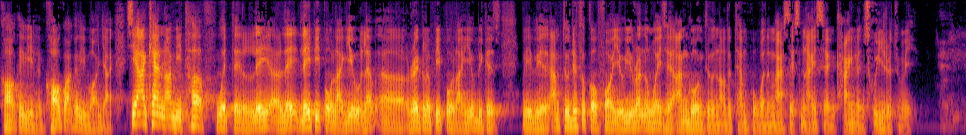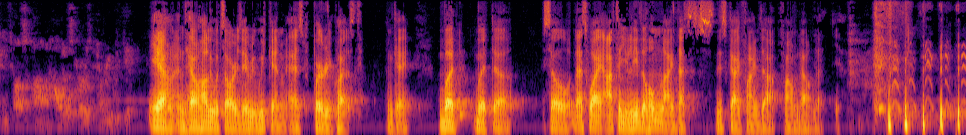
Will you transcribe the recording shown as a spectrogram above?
khó cái vị là khó quá cái vị bỏ chạy see I cannot be tough with the lay, uh, lay, lay people like you uh, regular people like you because we, we, I'm too difficult for you you run away say I'm going to another temple where the master is nicer and kinder and sweeter to me. Yeah, and tell Hollywood stories every weekend as per request. Okay, but but uh, so that's why after you leave the home life, that's this guy finds out found out that yeah,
